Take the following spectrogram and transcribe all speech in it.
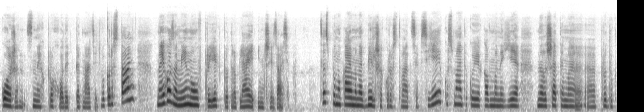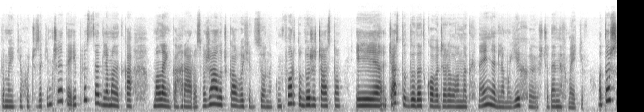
кожен з них проходить 15 використань, на його заміну в проєкт потрапляє інший засіб. Це спонукає мене більше користуватися всією косметикою, яка в мене є, не лише тими е, продуктами, які я хочу закінчити. І плюс це для мене така маленька гра розважалочка, вихід з зони комфорту дуже часто. І часто додаткове джерело натхнення для моїх е, щоденних мейків. Отож,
